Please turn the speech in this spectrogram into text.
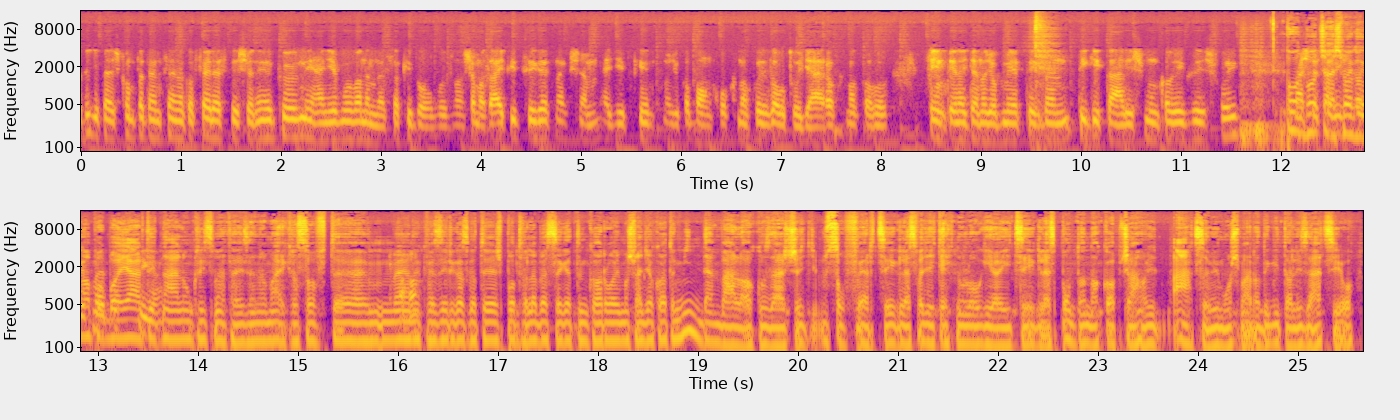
digitális kompetenciának a fejlesztése nélkül néhány év múlva nem lesz, aki dolgozna, sem az IT cégeknek, sem egyébként mondjuk a bankoknak, vagy az autógyáraknak, ahol szintén egyre nagyobb mértékben digitális munkavégzés folyik. Pont bocsáss meg, a napokban járt igen. itt nálunk Chris Matheisen, a Microsoft elnök vezérigazgatója, és pont vele beszélgettünk arról, hogy most már gyakorlatilag minden vállalkozás egy szoftvercég lesz, vagy egy technológiai cég lesz, pont annak kapcsán, hogy átszövi most már a digitalizáció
